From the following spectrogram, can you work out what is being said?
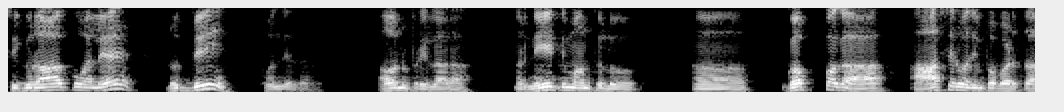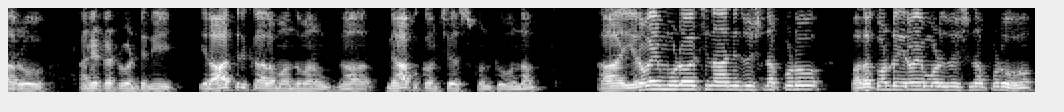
సిగురాకు వలె రుద్ది పొందేదారు. అవును ప్రిలారా మరి నీతిమంతులు గొప్పగా ఆశీర్వదింపబడతారు అనేటటువంటిది ఈ రాత్రి కాలమందు అందు మనం జ్ఞా- జ్ఞాపకం చేసుకుంటూ ఉన్నాం. ఆ ఇరవై మూడో వచనాన్ని చూసినప్పుడు పదకొండు ఇరవై మూడు చూసినప్పుడు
